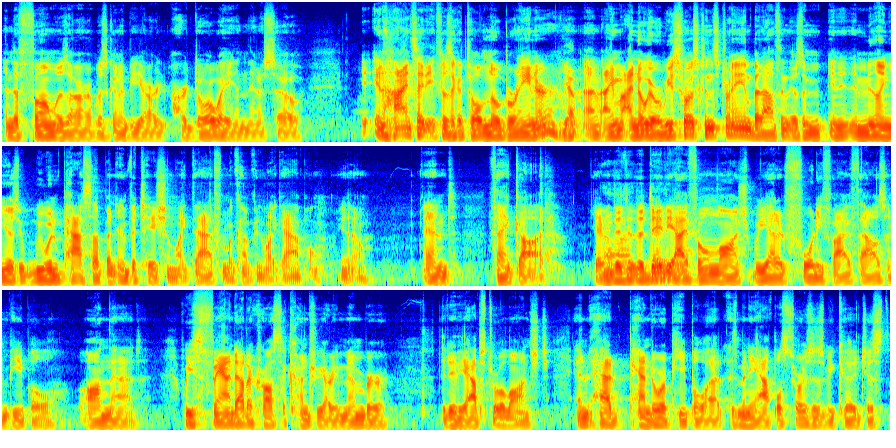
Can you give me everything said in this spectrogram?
and the phone was our was going to be our our doorway in there. So in hindsight, it feels like a total no-brainer. Yep. I, I- know we were resource constrained, but I don't think there's a, in a million years we wouldn't pass up an invitation like that from a company like Apple. You know, and thank God. Yeah, I mean, the, Uh, the day the iPhone launched, we added 45,000 people on that. We fanned out across the country. I remember the day the App Store launched, and had Pandora people at as many Apple stores as we could, just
